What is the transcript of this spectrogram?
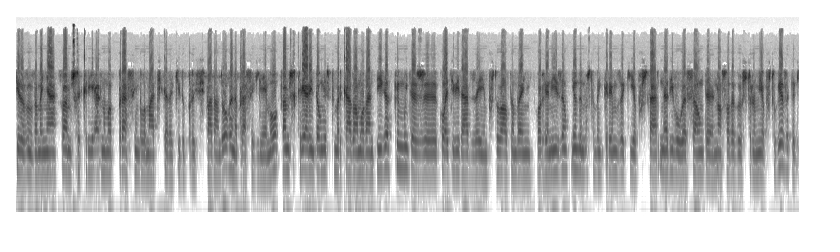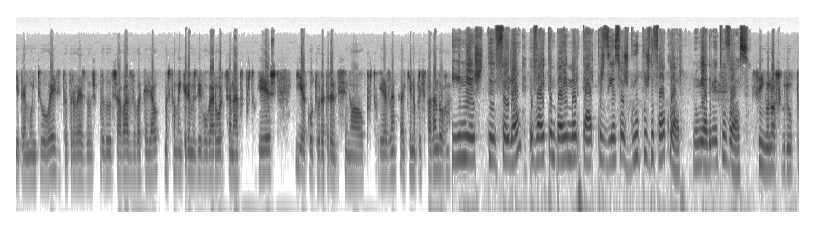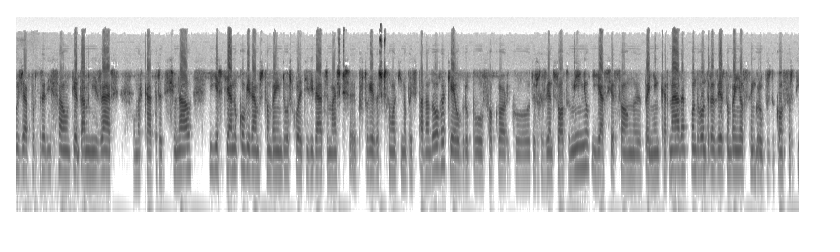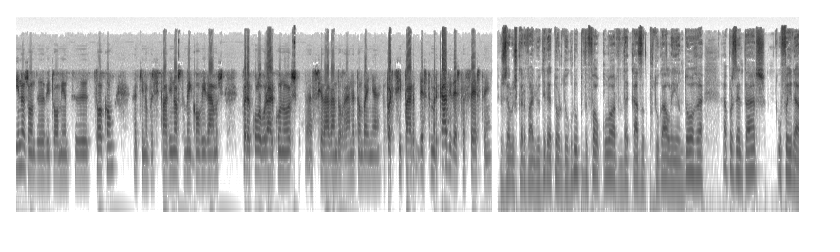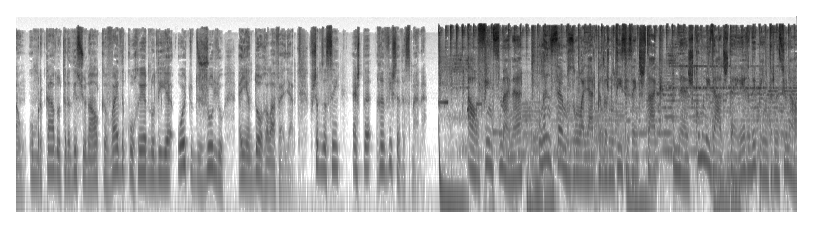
partir das 11 da manhã, vamos recriar numa praça emblemática daqui do Principado de Andorra, na Praça Guilhermo. Vamos recriar então este mercado à moda antiga, que muitas uh, coletividades aí em Portugal também organizam e onde nós também queremos aqui apostar na divulgação de, não só da gastronomia portuguesa, que aqui tem muito êxito através dos produtos à base de bacalhau, mas também queremos divulgar o artesanato português e a cultura tradicional portuguesa aqui no Principado de Andorra. E neste feirão vai também marcar presença aos grupos de folclore nomeadamente o vosso. Sim, o nosso grupo já por tradição tenta amenizar o mercado tradicional e este ano convidamos também duas coletividades mais portuguesas que estão aqui no Principado de Andorra, que é o Grupo Folclórico dos Residentes do Alto Minho e a Associação Penha Encarnada, onde vão trazer também, eles têm grupos de concertinas, onde habitualmente tocam, aqui no Principado e nós também convidamos para colaborar connosco a sociedade andorrana também a participar deste mercado e desta festa. José Luís Carvalho, diretor do Grupo de Folclore da Casa de Portugal em Andorra, a apresentar o Feirão, um mercado tradicional que vai decorrer no dia 8 de julho em Andorra La Velha. Fechamos assim esta revista da semana. Ao fim de semana, lançamos um olhar pelas notícias em destaque nas comunidades da RDP Internacional.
